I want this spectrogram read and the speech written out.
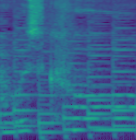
I was cool.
